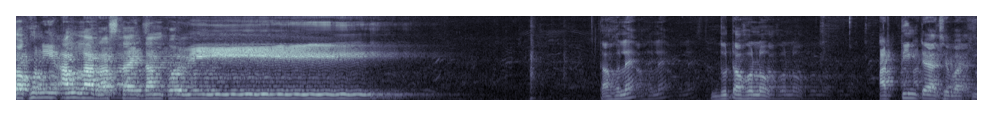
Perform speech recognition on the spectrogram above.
তখনই আল্লাহর রাস্তায় দান করবি। তাহলে দুটো হলো, আর তিনটে আছে বাকি।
